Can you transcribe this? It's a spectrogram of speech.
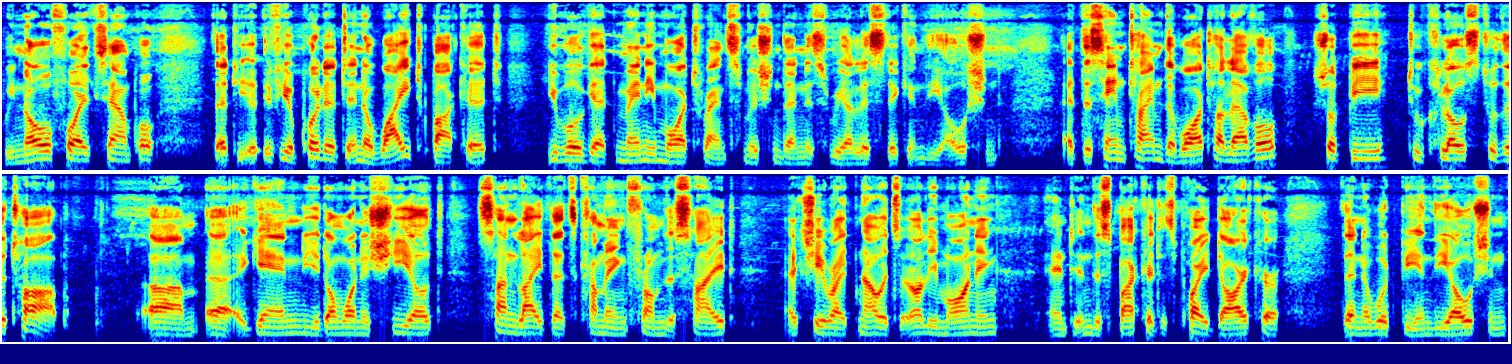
We know, for example, that if you put it in a white bucket, you will get many more transmission than is realistic in the ocean. At the same time, the water level should be too close to the top. Um, uh, again, you don't want to shield sunlight that's coming from the side. Actually, right now it's early morning, and in this bucket it's probably darker than it would be in the ocean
